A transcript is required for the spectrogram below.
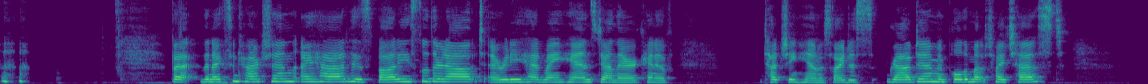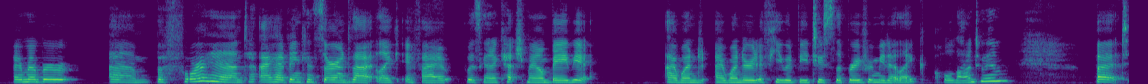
but the next contraction I had, his body slithered out. I already had my hands down there, kind of touching him. So I just grabbed him and pulled him up to my chest. I remember um, beforehand, I had been concerned that like if I was going to catch my own baby, I wonder I wondered if he would be too slippery for me to like hold on to him. But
